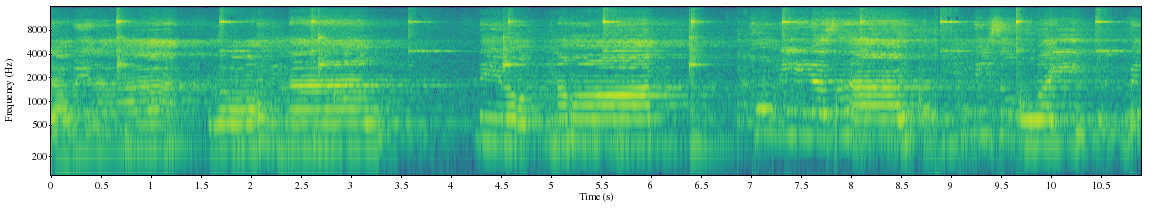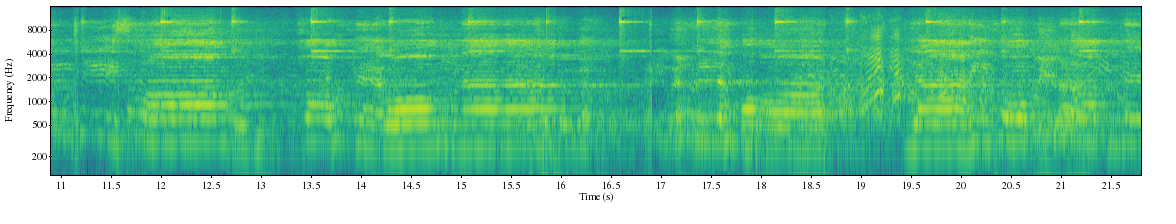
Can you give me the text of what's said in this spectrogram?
อเวลาร้อนหนาวได้หลบนอนของเมียสาวไม่สวย เป็นที่สองขอแค่ลองนางเรื่องอ่อนอย่าให้พบต้องเน่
